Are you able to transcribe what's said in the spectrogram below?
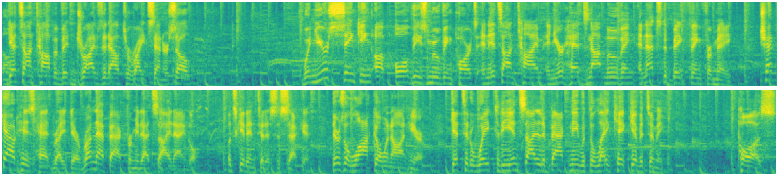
oh. gets on top of it and drives it out to right center. So when you're syncing up all these moving parts and it's on time and your head's not moving, and that's the big thing for me. Check out his head right there. Run that back for me, that side angle. Let's get into this a second. There's a lot going on here. Get to the weight to the inside of the back knee with the leg kick. Give it to me. Pause.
